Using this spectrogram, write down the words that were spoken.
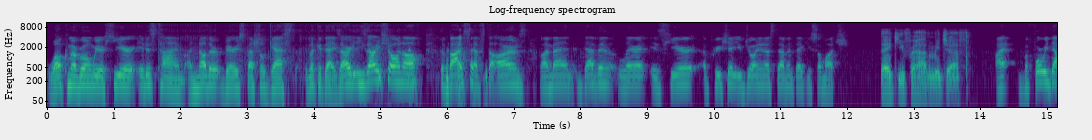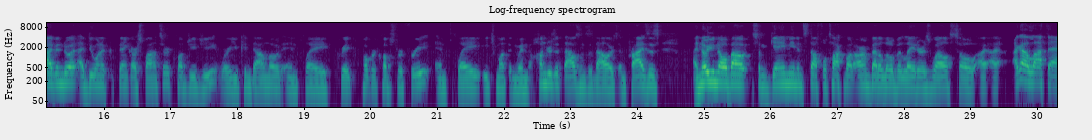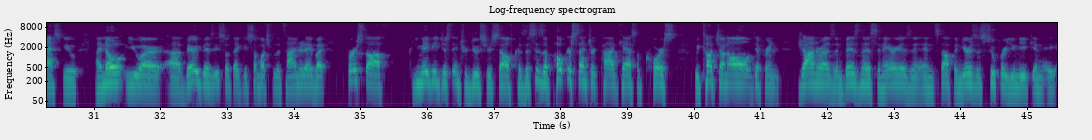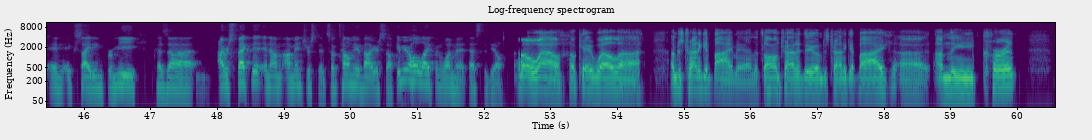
Welcome everyone. We are here. It is time. Another very special guest. Look at that. He's already he's already showing off the biceps, the arms. My man Devon Larratt is here. Appreciate you joining us, Devon. Thank you so much. Thank you for having me, Jeff. I before we dive into it, I do want to thank our sponsor, Club GG, where you can download and play create poker clubs for free and play each month and win hundreds of thousands of dollars in prizes. I know you know about some gaming and stuff. We'll talk about arm bet a little bit later as well. So I, I, I got a lot to ask you. I know you are uh, very busy, so thank you so much for the time today. But first off, could you maybe just introduce yourself? Because this is a poker centric podcast. Of course, we touch on all different genres and business and areas and, and stuff. And yours is super unique and, and exciting for me because uh, I respect it and I'm, I'm interested. So tell me about yourself. Give me your whole life in one minute. That's the deal. Oh, wow. Okay. Well, uh, I'm just trying to get by, man. That's all I'm trying to do. I'm just trying to get by. Uh, I'm the current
